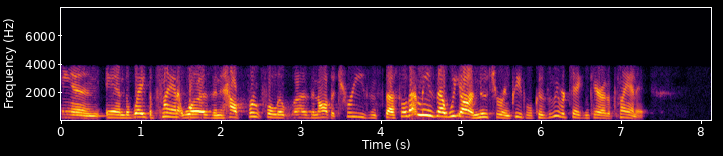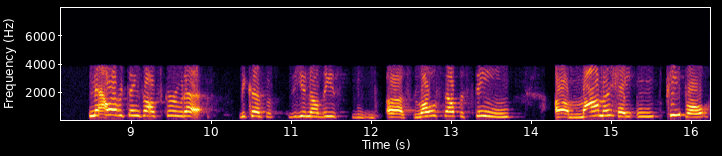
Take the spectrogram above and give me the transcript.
and and the way the planet was and how fruitful it was and all the trees and stuff. So that means that we are nurturing people because we were taking care of the planet. Now everything's all screwed up because you know these uh, low self-esteem, uh, mama hating people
